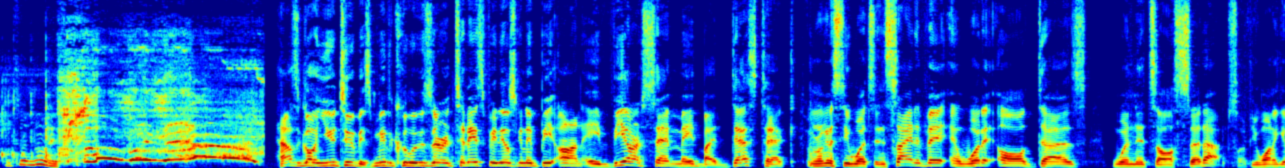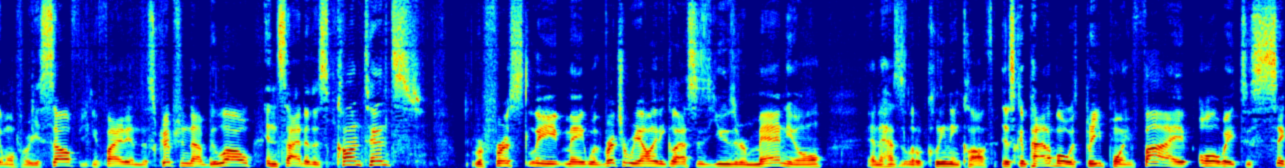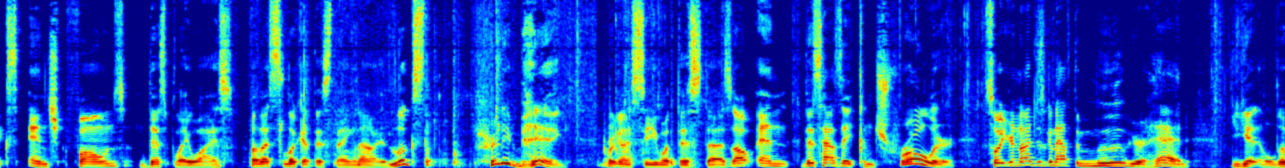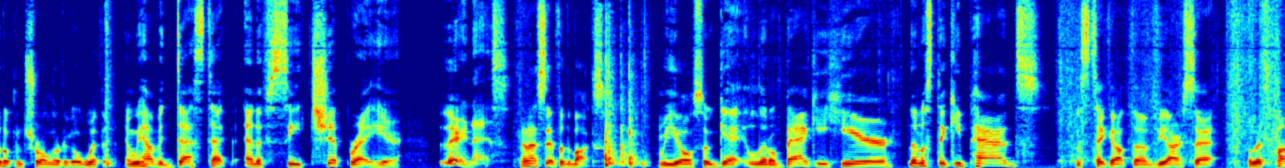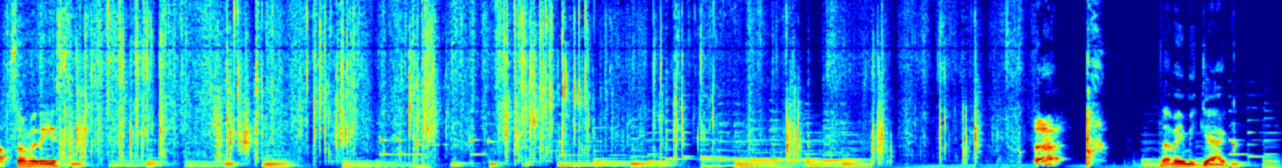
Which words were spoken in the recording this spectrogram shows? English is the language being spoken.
What's that noise? Oh my god! How's it going YouTube? It's me the Cool Loser and today's video is going to be on a VR set made by Destek and we're going to see what's inside of it and what it all does when it's all set up. So if you want to get one for yourself, you can find it in the description down below. Inside of this contents, we're firstly made with virtual reality glasses user manual and it has a little cleaning cloth. It's compatible with 3.5 all the way to 6 inch phones display wise. But let's look at this thing now. It looks pretty big. We're gonna see what this does. Oh, and this has a controller. So you're not just gonna have to move your head, you get a little controller to go with it. And we have a Destek NFC chip right here. Very nice. And that's it for the box. We also get a little baggie here, little sticky pads. Let's take out the VR set. let's pop some of these. That made me gag.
